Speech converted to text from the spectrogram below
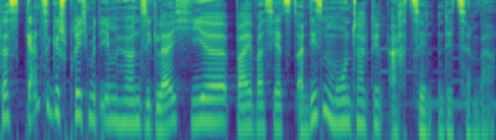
Das ganze Gespräch mit ihm hören Sie gleich hier bei Was jetzt an diesem Montag, den 18. Dezember.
